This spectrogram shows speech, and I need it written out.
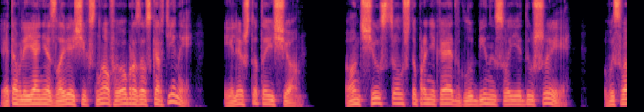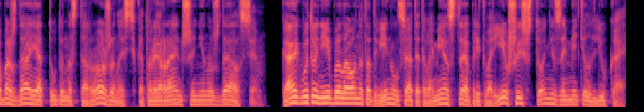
Это влияние зловещих снов и образов с картины? Или что-то еще? Он чувствовал, что проникает в глубины своей души, высвобождая оттуда настороженность, в которой раньше не нуждался. Как бы то ни было, он отодвинулся от этого места, притворившись, что не заметил люка,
